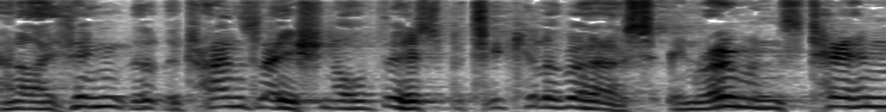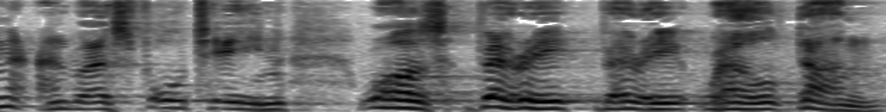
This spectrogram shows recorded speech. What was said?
and I think that the translation of this particular verse in Romans 10 and verse 14 was very, very well done.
